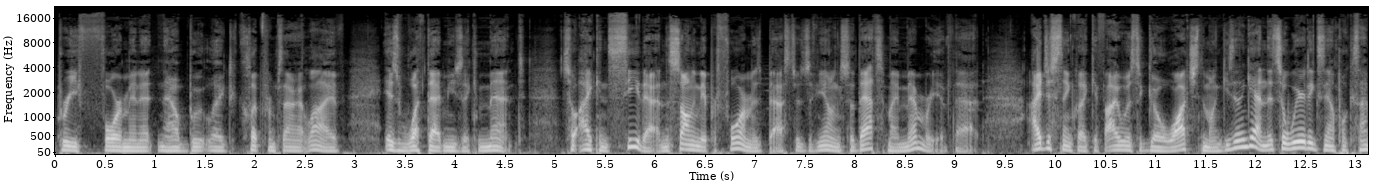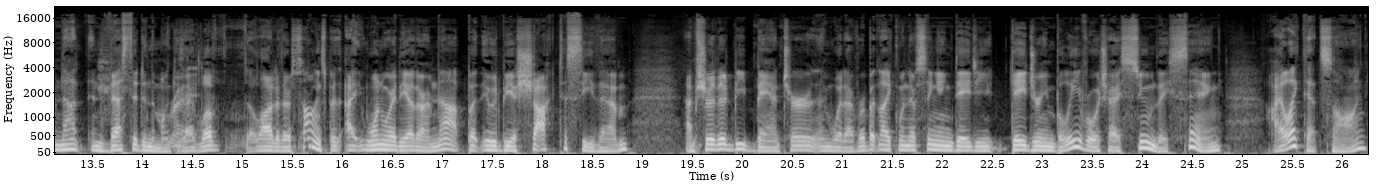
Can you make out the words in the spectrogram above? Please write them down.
brief four minute now bootlegged clip from Saturday Night Live is what that music meant. So I can see that. And the song they perform is Bastards of Young. So that's my memory of that. I just think like if I was to go watch the Monkees, and again, it's a weird example because I'm not invested in the Monkees. Right. I love a lot of their songs, but I, one way or the other, I'm not. But it would be a shock to see them. I'm sure there'd be banter and whatever, but like when they're singing Daydream Believer, which I assume they sing, I like that song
